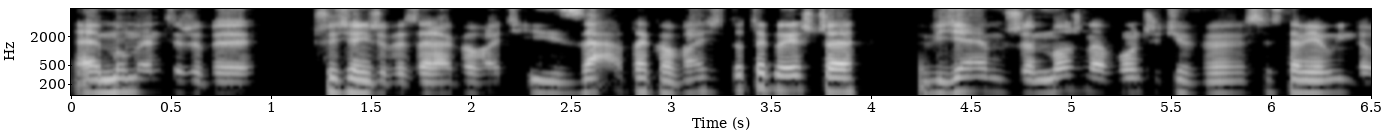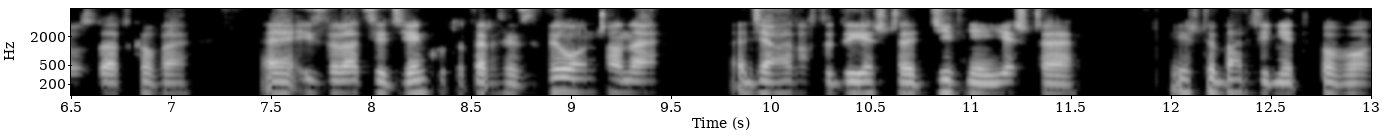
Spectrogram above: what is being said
e, momenty, żeby przyciąć, żeby zareagować i zaatakować. Do tego jeszcze widziałem, że można włączyć w systemie Windows dodatkowe e, izolację dźwięku, to teraz jest wyłączone. Działa to wtedy jeszcze dziwniej, jeszcze, jeszcze bardziej nietypowo.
